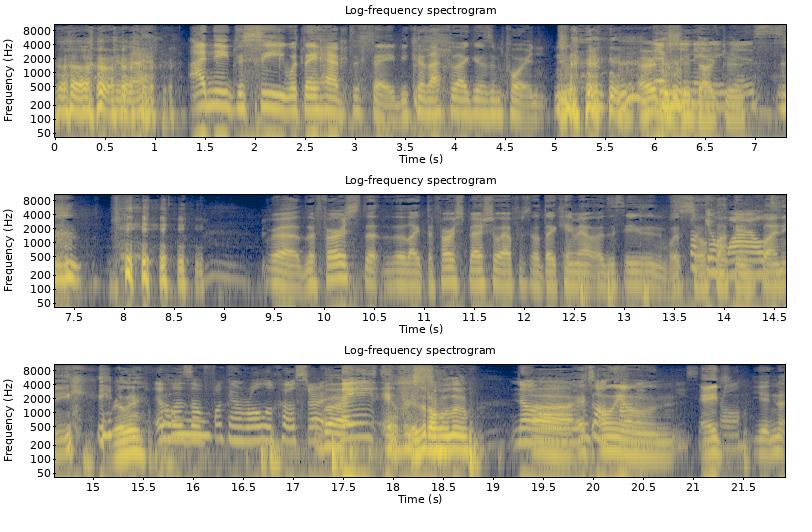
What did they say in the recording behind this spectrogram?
And I, I need to see what they have to say because I feel like it's important. I heard Their this good doctor. shenanigans. Bruh, the first, the, the like the first special episode that came out of the season was so Fucking fucking wild. funny. Really? It was a fucking roller coaster. Bruh, they it was Is it on Hulu? no, Uh, it it's on only Comedy on H, yeah, no,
